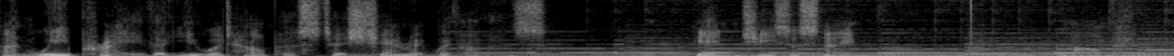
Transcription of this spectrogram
and we pray that you would help us to share it with others. In Jesus' name, Amen.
